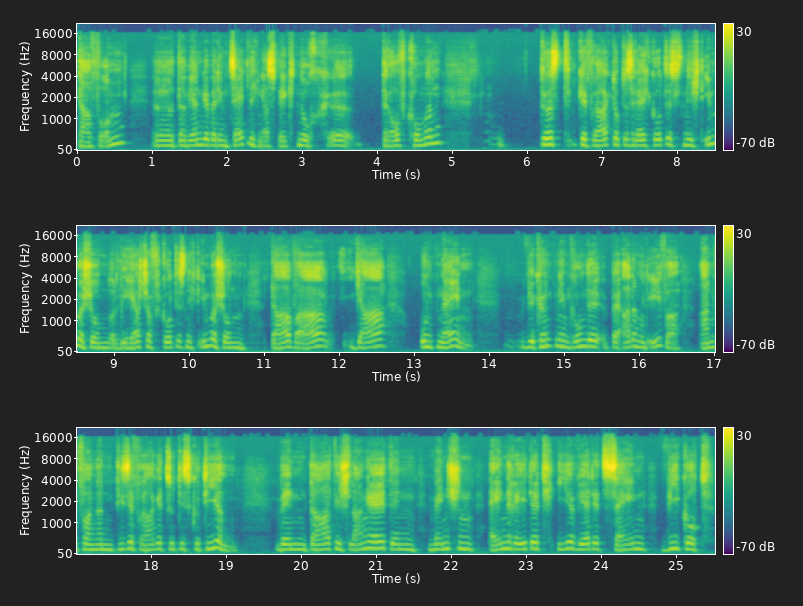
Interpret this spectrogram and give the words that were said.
davon. Äh, da werden wir bei dem zeitlichen Aspekt noch äh, drauf kommen. Du hast gefragt, ob das Reich Gottes nicht immer schon oder die Herrschaft Gottes nicht immer schon da war. Ja und nein. Wir könnten im Grunde bei Adam und Eva anfangen, diese Frage zu diskutieren. Wenn da die Schlange den Menschen einredet, ihr werdet sein wie Gott,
